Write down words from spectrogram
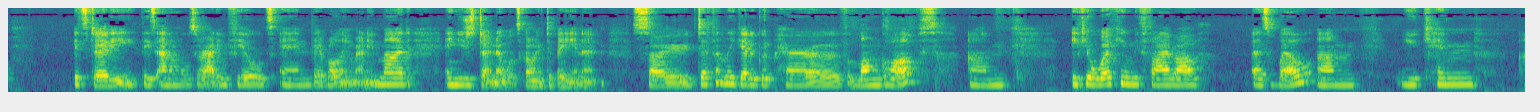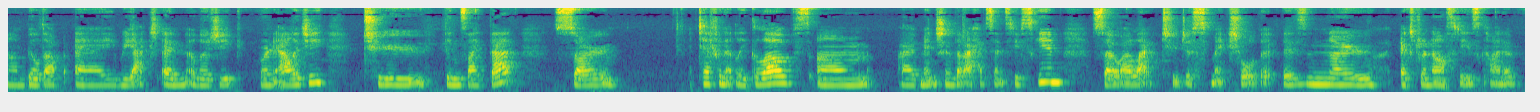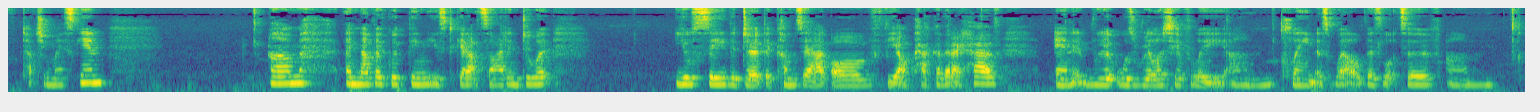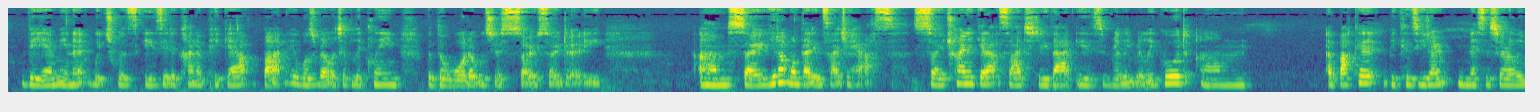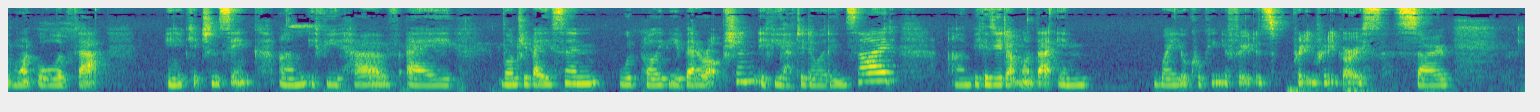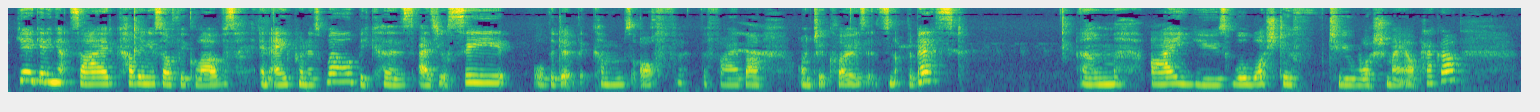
it's dirty. These animals are out in fields and they're rolling around in mud and you just don't know what's going to be in it. So definitely get a good pair of long gloves. Um, if you're working with fiber as well, um, you can um, build up a reaction, an allergic or an allergy to things like that. So definitely gloves. Um, I've mentioned that I have sensitive skin, so I like to just make sure that there's no extra nasties kind of touching my skin. Um, another good thing is to get outside and do it. You'll see the dirt that comes out of the alpaca that I have and it re was relatively um, clean as well. There's lots of um, VM in it, which was easy to kind of pick out, but it was relatively clean, but the water was just so, so dirty. Um, so you don't want that inside your house. So trying to get outside to do that is really, really good. Um, a bucket, because you don't necessarily want all of that in your kitchen sink. Um, if you have a laundry basin would probably be a better option if you have to do it inside um, because you don't want that in where you're cooking your food. It's pretty, pretty gross. So yeah, getting outside, covering yourself with gloves, an apron as well, because as you'll see, all the dirt that comes off the fibre onto your clothes, it's not the best. Um, I use wool wash to, to wash my alpaca.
